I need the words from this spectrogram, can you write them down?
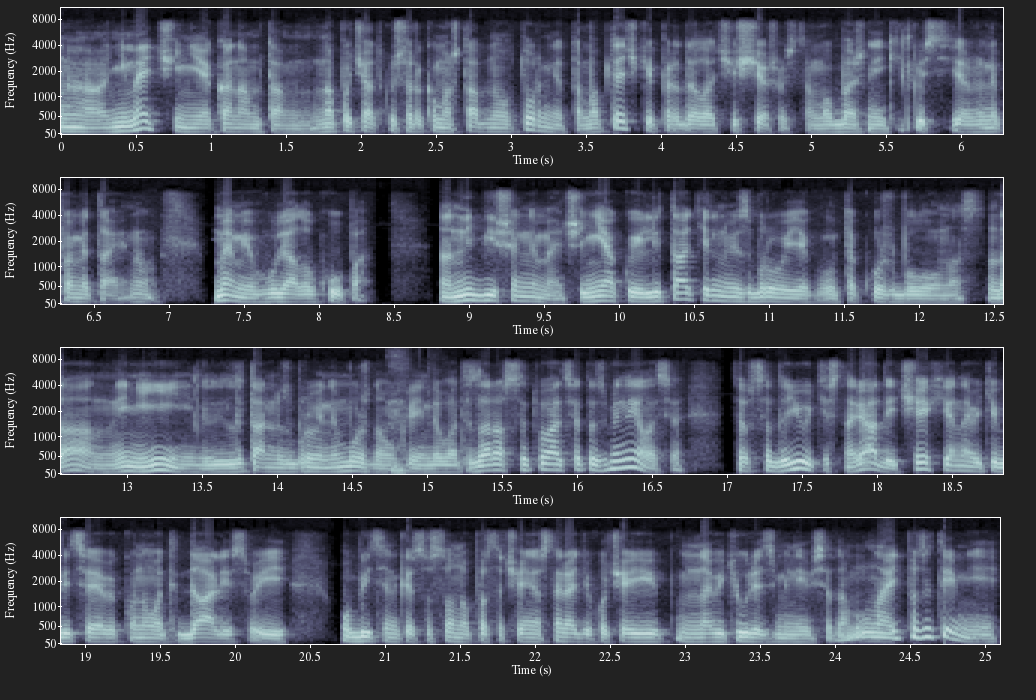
е, Німеччині, яка нам там на початку широкомасштабного вторгнення там аптечки передала чи ще щось там обмеженій кількості, я вже не пам'ятаю. Ну, мемів гуляло купа. Не більше, не менше. Ніякої літательної зброї, як також було у нас. Да? Ні, ні, літальну зброю не можна в Україні давати. Зараз ситуація то змінилася. Це все дають і снаряди. І Чехія навіть обіцяє виконувати далі свої обіцянки стосовно постачання снарядів, хоча і навіть уряд змінився. Там ну, навіть позитивні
